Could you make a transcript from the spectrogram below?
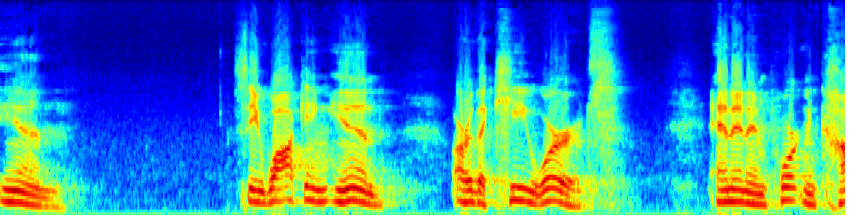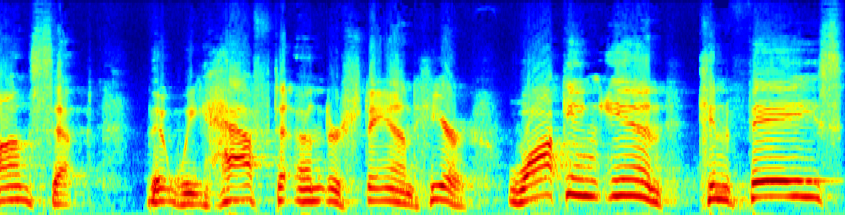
in. See, walking in are the key words and an important concept that we have to understand here. Walking in conveys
